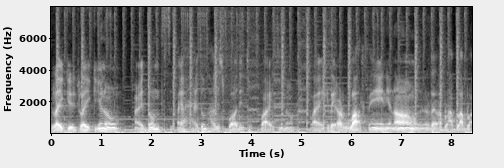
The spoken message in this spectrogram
like, it, like you know. I don't, I, I don't have this body to fight, you know. Like they are locked in, you know, blah blah blah blah.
